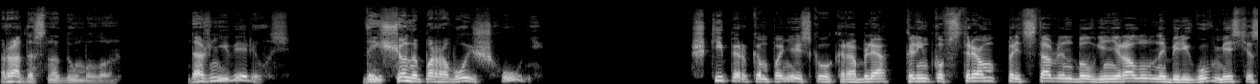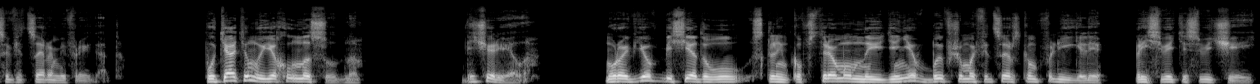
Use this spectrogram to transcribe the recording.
радостно думал он. Даже не верилось. Да еще на паровой шхуне. Шкипер компанейского корабля Клинковстрём представлен был генералу на берегу вместе с офицерами фрегата. Путятин уехал на судно. Вечерело. Муравьев беседовал с Клинковстрёмом наедине в бывшем офицерском флигеле при свете свечей,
